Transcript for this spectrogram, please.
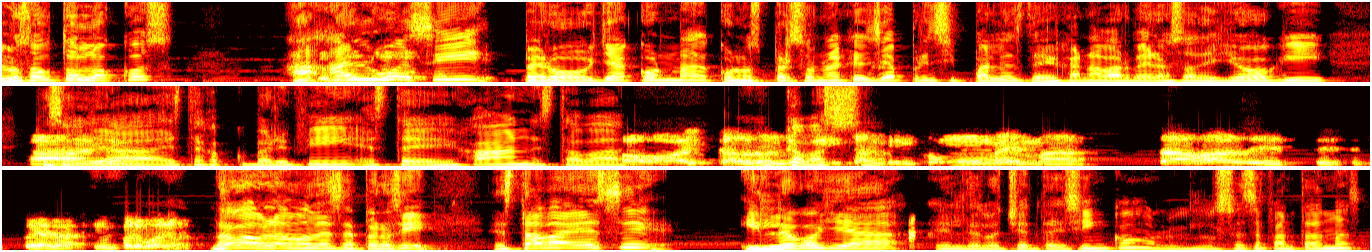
Los autos locos. Ah, Los algo Autos así, pero ya con, con los personajes ya principales de Hanna Barbera, o sea, de Yogi, que Ah, salía este Huckleberry Finn, este Han, estaba. Ay, cabrón, yo vi Cabazón. también como me mataba de desesperación. Pero bueno, Luego hablamos de ese, pero sí, estaba ese y luego ya el del 85, los ese fantasmas,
